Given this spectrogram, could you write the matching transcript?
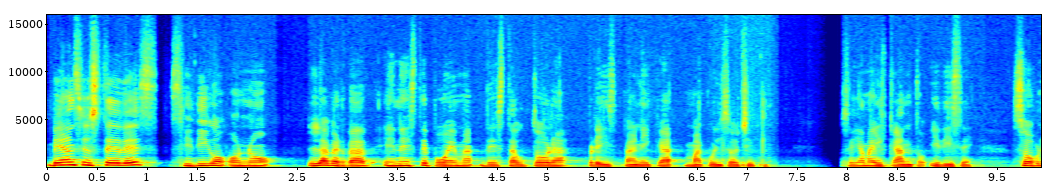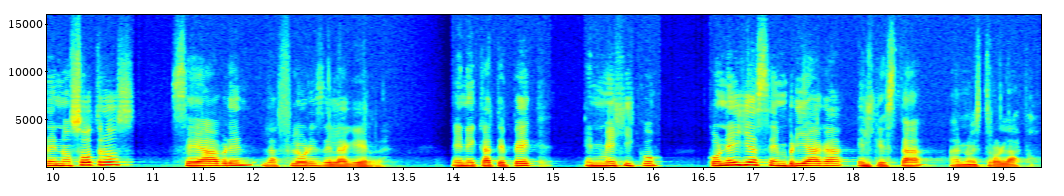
Véanse ustedes si digo o no la verdad en este poema de esta autora prehispánica Macuilxochitl. Se llama El Canto y dice, sobre nosotros se abren las flores de la guerra. En Ecatepec, en México, con ellas se embriaga el que está a nuestro lado.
